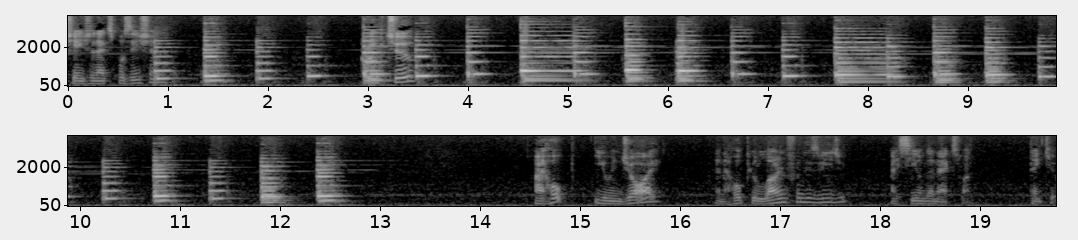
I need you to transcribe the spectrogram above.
Change the next position. Group two. I hope you enjoy and I hope you learn from this video. I see you on the next one. Thank you.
